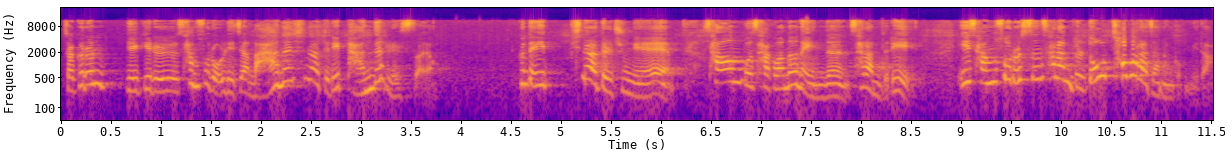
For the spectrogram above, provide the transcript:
자 그런 얘기를 상소를 올리자 많은 신하들이 반대를 했어요. 근데 이 신하들 중에 사원부 사관원에 있는 사람들이 이 상소를 쓴 사람들도 처벌하자는 겁니다.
